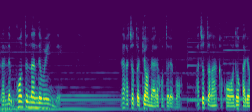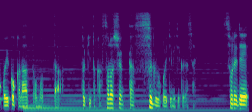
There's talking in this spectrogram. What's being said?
何でも、本当に何でもいいんで、なんかちょっと興味あることでも、あ、ちょっとなんかこう、どっか旅行行こうかなと思った時とか、その瞬間すぐ動いてみてください。それで、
